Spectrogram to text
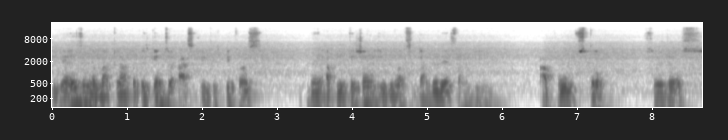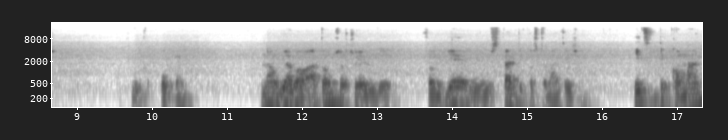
if you're using a Mac laptop, it's going to ask you this because the application is not downloaded from the Apple Store. So just click open. Now we have our Atom software loaded. From here, we will start the customization. Hit the command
